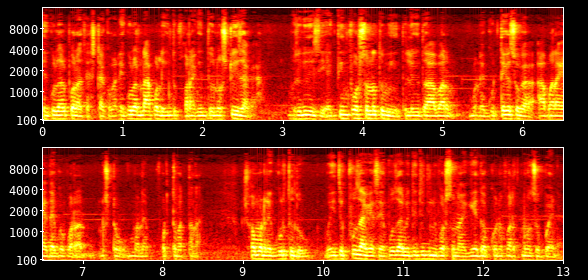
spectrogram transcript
রেগুলার পড়ার চেষ্টা করো রেগুলার না পড়লে কিন্তু পড়া কিন্তু নষ্টই জায়গা বুঝে গেছি একদিন পড়ছো না তুমি, তাহলে কিন্তু আবার মানে ঘুরতে গেছো আবার আগে দেখব পড়া নষ্ট মানে পড়তে পারতো না। সময়টা গুরুত্ব দেবো এই যে পূজা গেছে, পূজা ভিতরে দুদিন পড়ছো না, গিয়ে দক্ষিণে পড়ার মনোযোগ পায় না।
